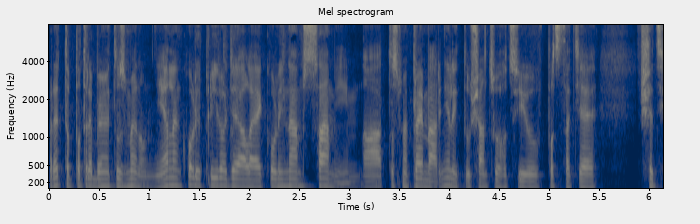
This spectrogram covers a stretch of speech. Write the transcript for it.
preto potrebujeme tú zmenu nielen kvôli prírode, ale aj kvôli nám samým. No a to sme premárnili tú šancu, hoci ju v podstate všetci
